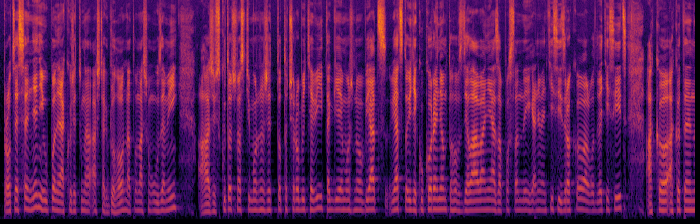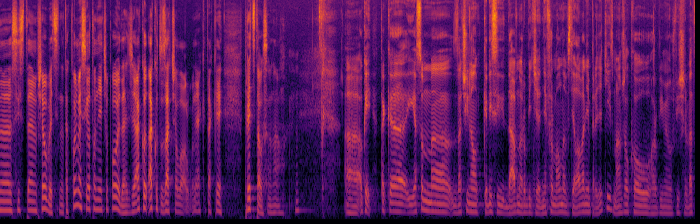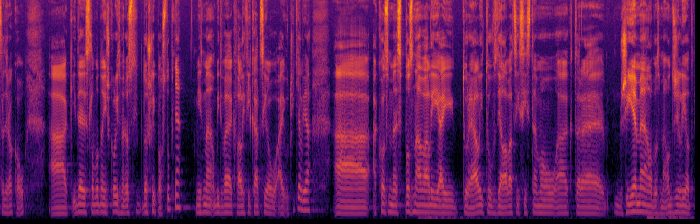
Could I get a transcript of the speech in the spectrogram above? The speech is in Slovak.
procese není úplne ako, že tu na, až tak dlho na tom našom území a že v skutočnosti možno, že toto, čo robíte vy, tak je možno viac, viac to ide ku koreňom toho vzdelávania za posledných, ja neviem, tisíc rokov alebo dve tisíc, ako, ako ten e, systém všeobecný. No tak poďme si o tom niečo povedať, že ako, ako to začalo, alebo nejaké také, predstav sa nám. Hm. OK, tak uh, ja som uh, začínal kedysi dávno robiť neformálne vzdelávanie pre deti. S manželkou, robíme už vyše 20 rokov. A k idei slobodnej školy sme došli, postupne. My sme obidvaja kvalifikáciou aj učitelia. A ako sme spoznávali aj tú realitu vzdelávacích systémov, uh, ktoré žijeme alebo sme odžili od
